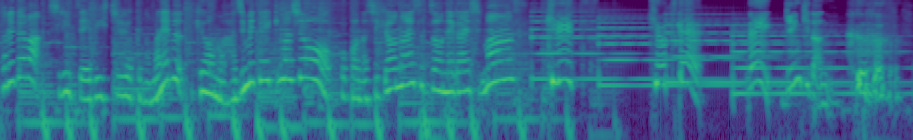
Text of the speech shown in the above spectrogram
それでは私立恵比寿中学のマネ部今日も始めていきましょう。ここの修行の挨拶お願いします。起立気をつけ。レイ元気だね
